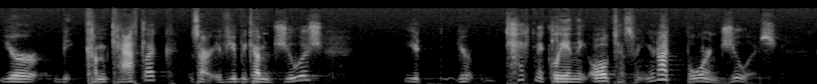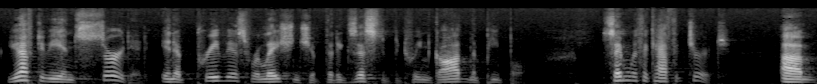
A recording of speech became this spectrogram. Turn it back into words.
you become Catholic, sorry, if you become Jewish, you, you're technically in the Old Testament, you're not born Jewish. You have to be inserted in a previous relationship that existed between God and the people. Same with the Catholic Church. Um,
